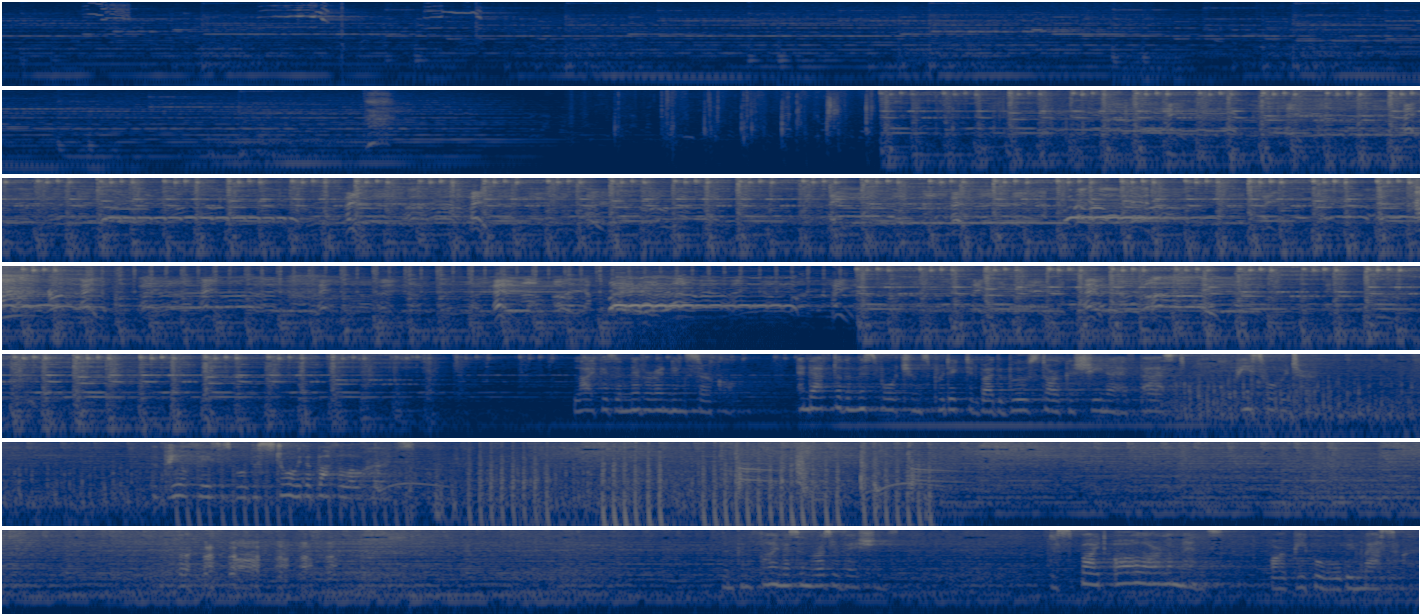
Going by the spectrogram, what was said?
Misfortunes predicted by the Blue Star Kachina have passed, peace will return. The Pale Faces will destroy the buffalo herds. Then confine us in reservations. Despite all our laments, our people will be massacred.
